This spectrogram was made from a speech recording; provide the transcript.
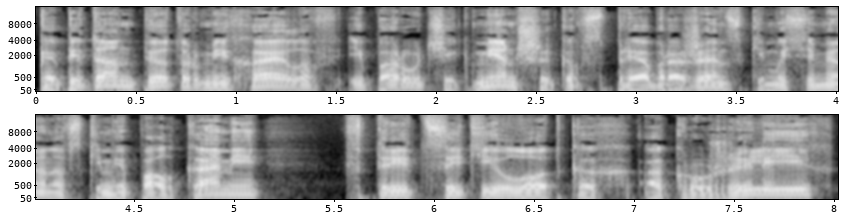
Капитан Петр Михайлов и поручик Меншиков с Преображенским и Семеновскими полками в 30 лодках окружили их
